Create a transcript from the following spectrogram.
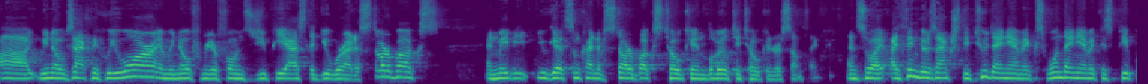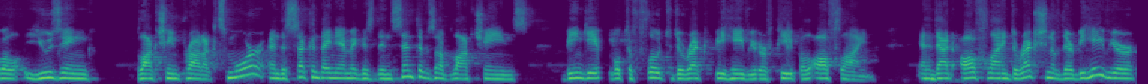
uh, we know exactly who you are and we know from your phone's GPS that you were at a Starbucks and maybe you get some kind of Starbucks token, loyalty token or something. And so I, I think there's actually two dynamics. One dynamic is people using blockchain products more. And the second dynamic is the incentives of blockchains being able to flow to direct behavior of people offline. And that offline direction of their behavior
